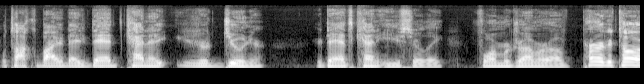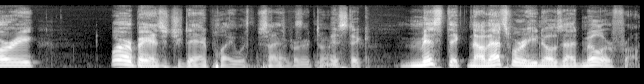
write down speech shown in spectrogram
we'll talk about your dad. Your dad, Ken, you're junior. Your dad's Ken Easterly, former drummer of Purgatory. What are bands that your dad play with besides Purgatory? Mystic. Mystic. Now that's where he knows Ed Miller from,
